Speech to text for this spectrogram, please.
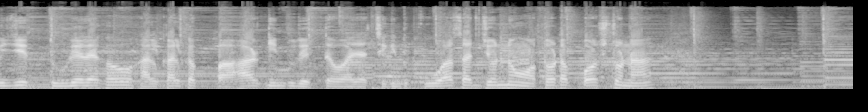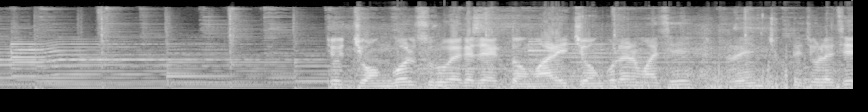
ওই যে দূরে দেখো, হালকা হালকা পাহাড় কিন্তু দেখতে পাওয়া যাচ্ছে, কিন্তু কুয়াশার জন্য অতটা কষ্ট না। জঙ্গল শুরু হয়ে গেছে একদম, আর এই জঙ্গলের মাঝে ট্রেন ছুটে চলেছে,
